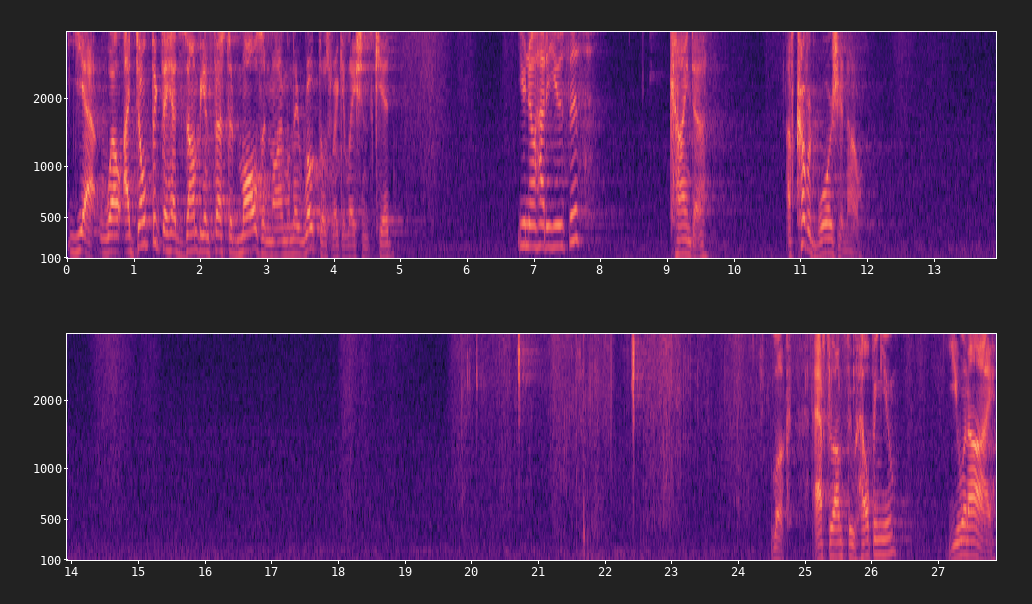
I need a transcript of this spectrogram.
Yeah, well, I don't think they had zombie-infested malls in mind when they wrote those regulations, kid. You know how to use this? Kinda. I've covered wars, you know. Look, after I'm through helping you, you and I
